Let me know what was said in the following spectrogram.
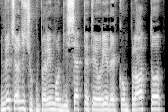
Invece oggi ci occuperemo di sette teorie del complotto,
